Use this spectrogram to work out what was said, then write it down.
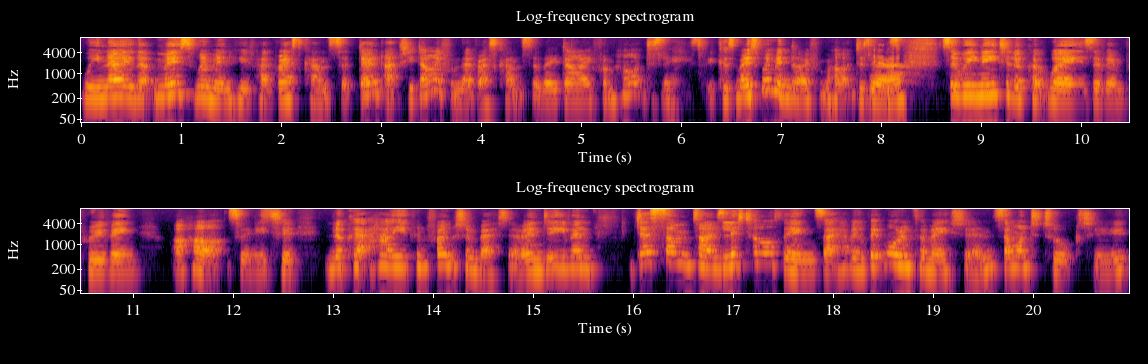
we know that most women who've had breast cancer don't actually die from their breast cancer, they die from heart disease because most women die from heart disease. Yeah. So we need to look at ways of improving our hearts. We need to look at how you can function better and even just sometimes little things like having a bit more information, someone to talk to,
